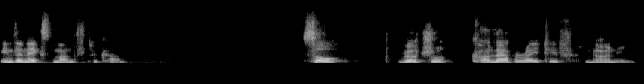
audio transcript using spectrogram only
in the next months to come. So virtual collaborative learning.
